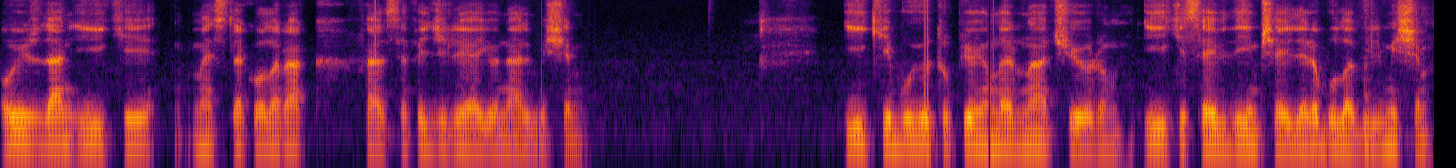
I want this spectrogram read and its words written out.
O yüzden iyi ki meslek olarak felsefeciliğe yönelmişim. İyi ki bu YouTube yayınlarını açıyorum. İyi ki sevdiğim şeyleri bulabilmişim.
